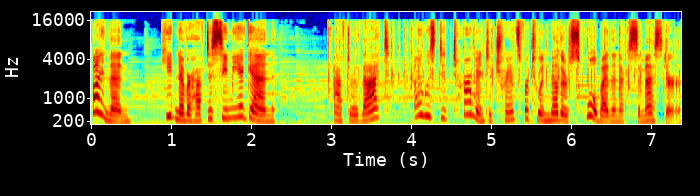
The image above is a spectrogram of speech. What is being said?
Fine then, he'd never have to see me again. After that, I was determined to transfer to another school by the next semester,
